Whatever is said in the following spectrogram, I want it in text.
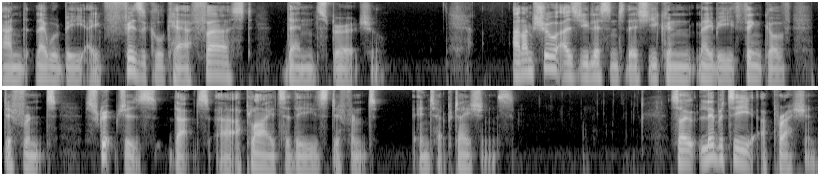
and there would be a physical care first, then spiritual. And I'm sure as you listen to this, you can maybe think of different scriptures that uh, apply to these different interpretations. So, liberty, oppression.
